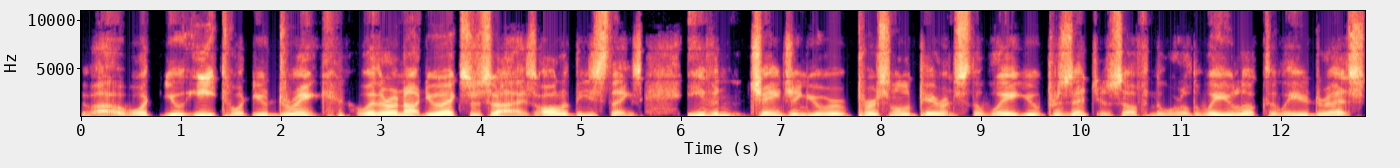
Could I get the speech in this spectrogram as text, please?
Uh, what you eat, what you drink, whether or not you exercise, all of these things, even changing your personal appearance, the way you present yourself in the world, the way you look, the way you dress.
